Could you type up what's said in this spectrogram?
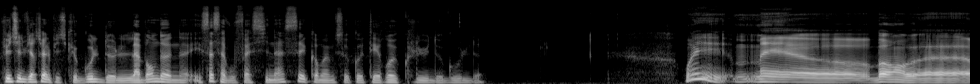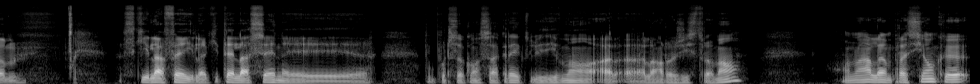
Fut-il virtuel puisque Gould l'abandonne Et ça, ça vous fascine assez quand même, ce côté reclus de Gould. Oui, mais euh, bon, euh, ce qu'il a fait, il a quitté la scène et, pour, pour se consacrer exclusivement à, à l'enregistrement. On a l'impression que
